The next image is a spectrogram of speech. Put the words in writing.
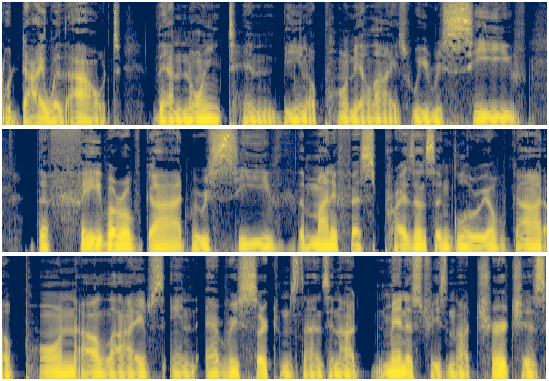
would die without the anointing being upon their lives. We receive the favor of God. We receive the manifest presence and glory of God upon our lives in every circumstance, in our ministries, in our churches,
